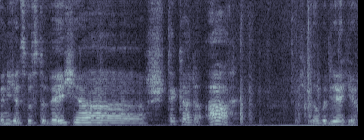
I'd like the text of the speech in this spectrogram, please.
Wenn ich jetzt wüsste, welcher Stecker da. Ah, ich glaube der hier.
